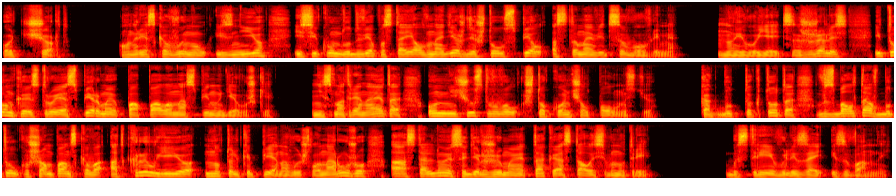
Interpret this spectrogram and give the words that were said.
«О, черт!» Он резко вынул из нее и секунду-две постоял в надежде, что успел остановиться вовремя. Но его яйца сжались, и тонкая струя спермы попала на спину девушки. Несмотря на это, он не чувствовал, что кончил полностью как будто кто-то, взболтав бутылку шампанского, открыл ее, но только пена вышла наружу, а остальное содержимое так и осталось внутри. «Быстрее вылезай из ванной».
